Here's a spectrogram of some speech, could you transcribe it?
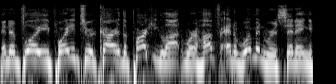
an employee pointed to a car in the parking lot where Huff and a woman were sitting.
